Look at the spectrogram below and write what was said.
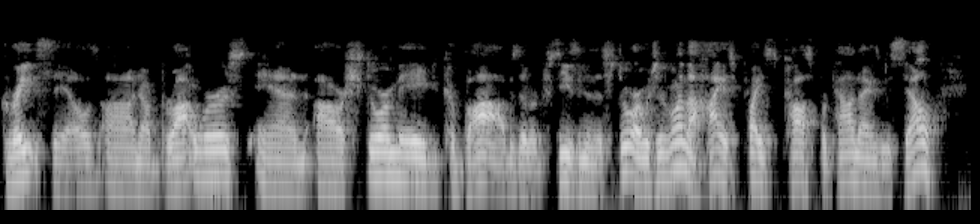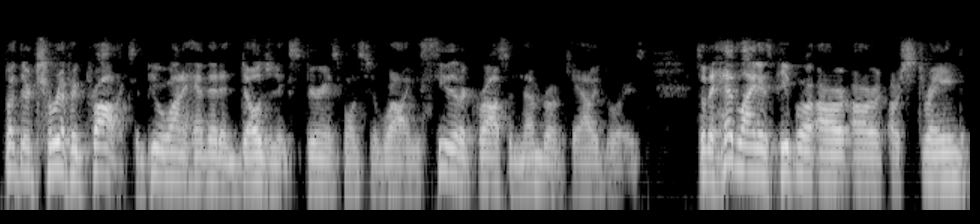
great sales on our bratwurst and our store-made kebabs that are seasoned in the store, which is one of the highest price cost per pound items we sell. But they're terrific products, and people want to have that indulgent experience once in a while. You see that across a number of categories. So the headline is people are are, are strained.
